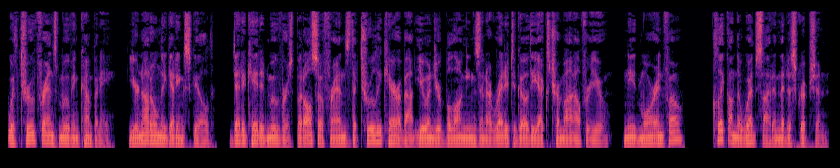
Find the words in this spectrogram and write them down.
With True Friends Moving Company, you're not only getting skilled, dedicated movers but also friends that truly care about you and your belongings and are ready to go the extra mile for you. Need more info? Click on the website in the description.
